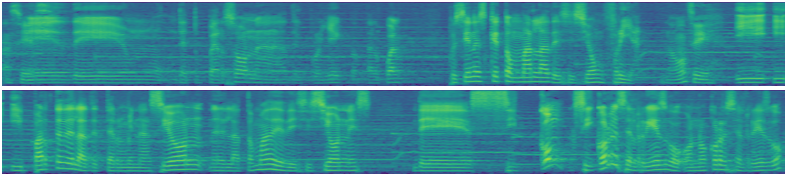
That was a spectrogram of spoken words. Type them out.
Así es. eh, de, mm, de tu persona, del proyecto, tal cual, pues tienes que tomar la decisión fría, ¿no? Sí, Y, y- y parte de la determinación, de la toma de decisiones, de si, si corres el riesgo o no corres el riesgo,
